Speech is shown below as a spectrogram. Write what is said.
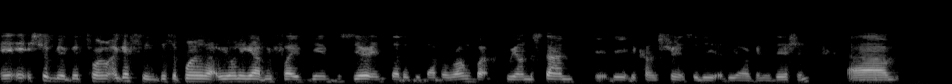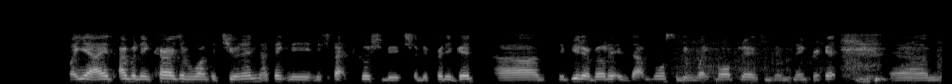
it, it, should be a good tournament. I guess it's disappointing that we only having five games this year instead of the double rung, but we understand the, the, constraints of the, the organization. Um, but yeah, I, I, would encourage everyone to tune in. I think the, the spectacle should be should be pretty good. Um, the beauty about it is that most of the white ball players have been playing cricket. Um,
